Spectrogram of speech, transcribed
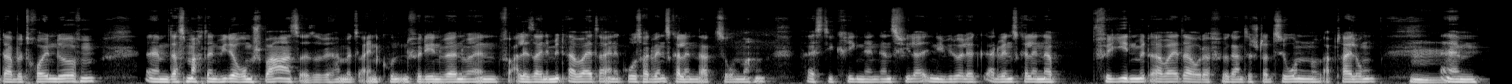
da betreuen dürfen. Ähm, das macht dann wiederum Spaß. Also wir haben jetzt einen Kunden, für den werden wir für alle seine Mitarbeiter eine große Adventskalenderaktion machen. Das heißt, die kriegen dann ganz viele individuelle Adventskalender für jeden Mitarbeiter oder für ganze Stationen und Abteilungen, ähm,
